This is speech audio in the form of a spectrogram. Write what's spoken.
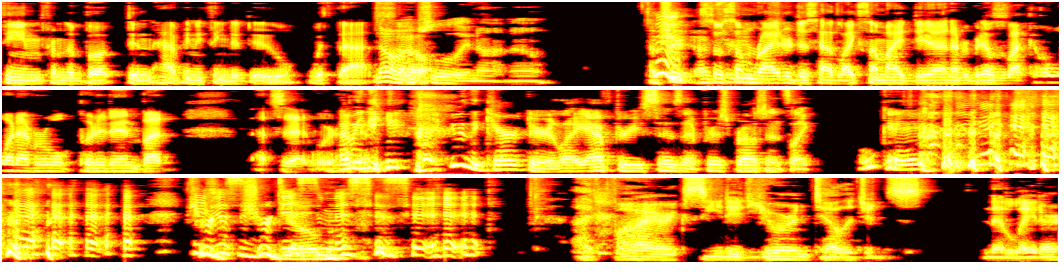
theme from the book didn't have anything to do with that. no, so. absolutely not. No. I'm Hmm. sure, I'm So sure- some writer just had like some idea, and everybody else was like, "Oh, whatever, we'll put it in." But that's it. We're I mean, gonna- he, even the character, like after he says that, Pierce Brosnan's like, okay. he Sure- just sure, Job. dismisses it. I far exceeded your intelligence. And then later,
